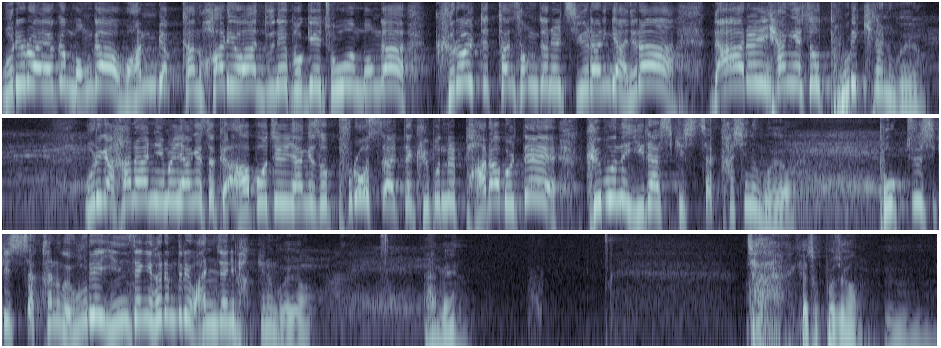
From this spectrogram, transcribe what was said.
우리로 하여금 뭔가 완벽한 화려한 눈에 보기에 좋은 뭔가 그럴듯한 성전을 지으라는 게 아니라 나를 향해서 돌이키라는 거예요. 우리가 하나님을 향해서 그 아버지를 향해서 프로스 할 때 그분을 바라볼 때 그분을 일하시기 시작하시는 거예요. 복 주시기 시작하는 거예요. 우리의 인생의 흐름들이 완전히 바뀌는 거예요. 아멘. 자, 계속 보죠. 음.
